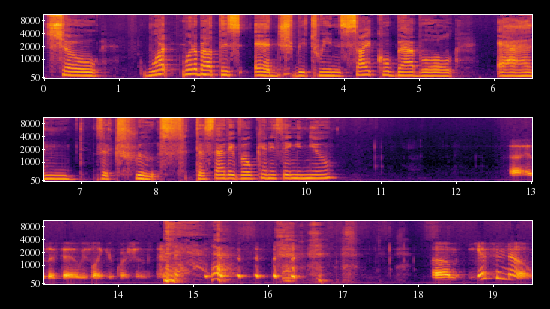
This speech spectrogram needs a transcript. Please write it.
so what what about this edge between psychobabble and the truth? Does that evoke anything in you? Uh, as I say, I always like your questions. um, yes and no,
